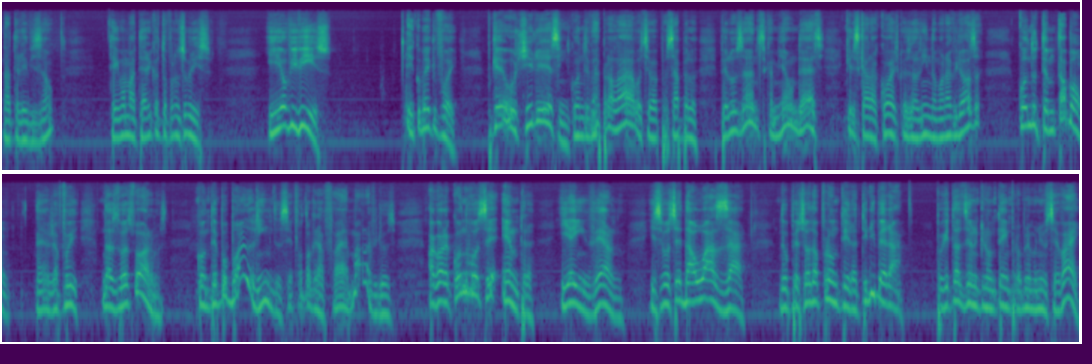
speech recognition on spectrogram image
na televisão, tem uma matéria que eu estou falando sobre isso. E eu vivi isso. E como é que foi? Porque o Chile, assim, quando você vai para lá, você vai passar pelo, pelos Andes, caminhão desce, aqueles caracóis, coisa linda, maravilhosa, quando o tempo tá bom. Né? Eu já fui das duas formas. Quando o tempo bom é lindo, você fotografar é maravilhoso. Agora, quando você entra e é inverno, e se você dá o azar do pessoal da fronteira te liberar, porque está dizendo que não tem problema nenhum, você vai,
